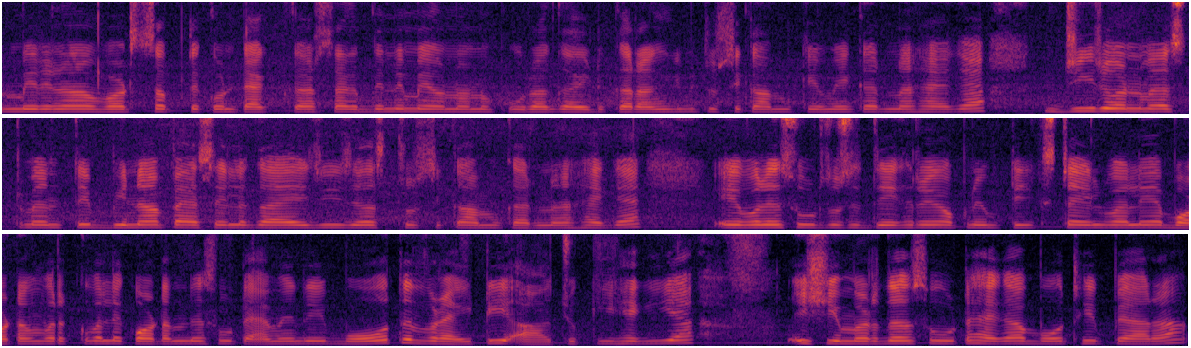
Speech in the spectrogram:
ਮੇਰੇ ਨਾਲ WhatsApp ਤੇ ਕੰਟੈਕਟ ਕਰ ਸਕਦੇ ਨੇ, ਮੈਂ ਉਹਨਾਂ ਨੂੰ ਪੂਰਾ ਗਾਈਡ ਕਰਾਂਗੀ ਵੀ ਤੁਸੀਂ ਕੰਮ ਕਿਵੇਂ ਕਰਨਾ ਹੈਗਾ। ਜ਼ੀਰੋ ਇਨਵੈਸਟਮੈਂਟ ਤੇ ਬਿਨਾ ਪੈਸੇ ਲਗਾਏ ਜੀ ਜਸਟ ਤੁਸੀਂ ਕੰਮ ਕਰਨਾ ਹੈਗਾ। ਇਹ ਵਾਲੇ ਸੂਟ ਤੁਸੀਂ ਦੇਖ ਰਹੇ ਹੋ, ਆਪਣੀ ਬੁਟੀਕ ਸਟਾਈਲ ਵਾਲੇ ਆ ਬਾਟਮ ਵਰਕ ਵਾਲੇ ਕਾਟਨ ਦੇ ਸੂਟ, ਐਵੇਂ ਦੇ ਬਹੁਤ ਵੈਰਾਈਟੀ ਆ ਚੁੱਕੀ ਹੈਗੀ ਆ। ਇਹ ਸ਼ਿਮਰ ਦਾ ਸੂਟ ਹੈਗਾ, ਬਹੁਤ ਹੀ ਪਿਆਰਾ,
